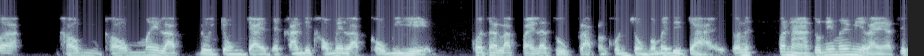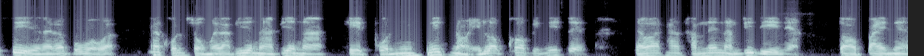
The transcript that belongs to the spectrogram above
ว่าเขาเขาไม่รับโดยจงใจแต่การที่เขาไม่รับเขามีเหตุเพราะถ้ารับไปแล้วถูกปรับขนส่งก็ไม่ได้จ่ายก็เนี่ย ปัญหาตรงนี้ไม่มีอะไรอะแท็กซี่นะครับผมบอกว่าถ้าขนส่งเวลาพิจารณาพิจารณาเหตุผลนิดหน่อย รอบครอบอีกนิดเลยแต่ว่าถ้าคำแนะนำที่ดีเนี่ย ต่อไปเนี่ย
